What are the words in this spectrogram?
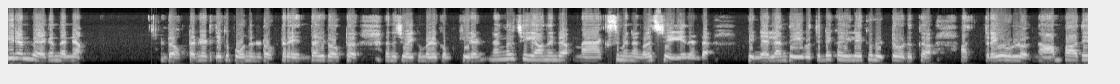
കിരൺ വേഗം തന്നെ ഡോക്ടറിന്റെ അടുത്തേക്ക് പോകുന്നുണ്ട്. ഡോക്ടർ എന്തായി ഡോക്ടർ? എന്ന് ചോദിക്കുമ്പോഴേക്കും കിരൺ ഞങ്ങൾ ചെയ്യാവുന്നതിന്റെ മാക്സിമം ഞങ്ങൾ ചെയ്യുന്നുണ്ട്. പിന്നെ എല്ലാം ദൈവത്തിന്റെ കയ്യിലേക്ക് വിട്ടുകൊടുക്കുക. അത്രേ ഉള്ളൂ. നാം പാതി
